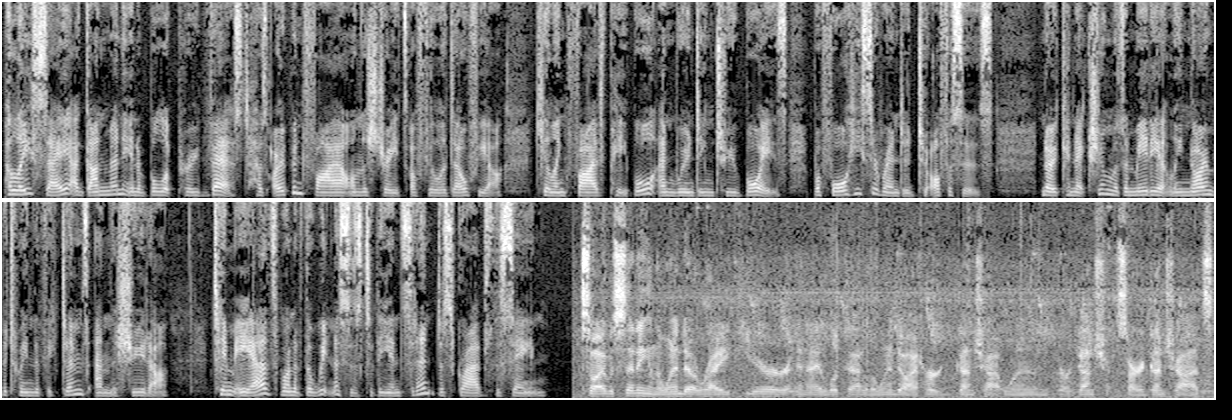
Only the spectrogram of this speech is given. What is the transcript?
Police say a gunman in a bulletproof vest has opened fire on the streets of Philadelphia, killing five people and wounding two boys before he surrendered to officers. No connection was immediately known between the victims and the shooter. Tim Eads, one of the witnesses to the incident, describes the scene. So I was sitting in the window right here, and I looked out of the window. I heard gunshot wound or gunshot, sorry, gunshots,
